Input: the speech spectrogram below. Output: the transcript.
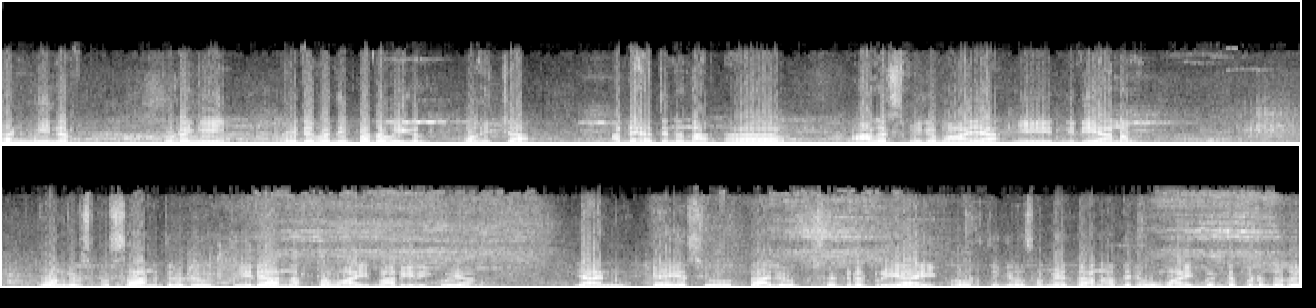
കൺവീനർ തുടങ്ങി നിരവധി പദവികൾ വഹിച്ച അദ്ദേഹത്തിന്റെ ആകസ്മികമായ ഈ നിര്യാണം കോൺഗ്രസ് പ്രസ്ഥാനത്തിനൊരു തീരാ നഷ്ടമായി മാറിയിരിക്കുകയാണ്. ഞാൻ കെ എസ് യു താലൂക്ക് സെക്രട്ടറിയായി പ്രവർത്തിക്കുന്ന സമയത്താണ് അദ്ദേഹവുമായി ബന്ധപ്പെടുന്നത്.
